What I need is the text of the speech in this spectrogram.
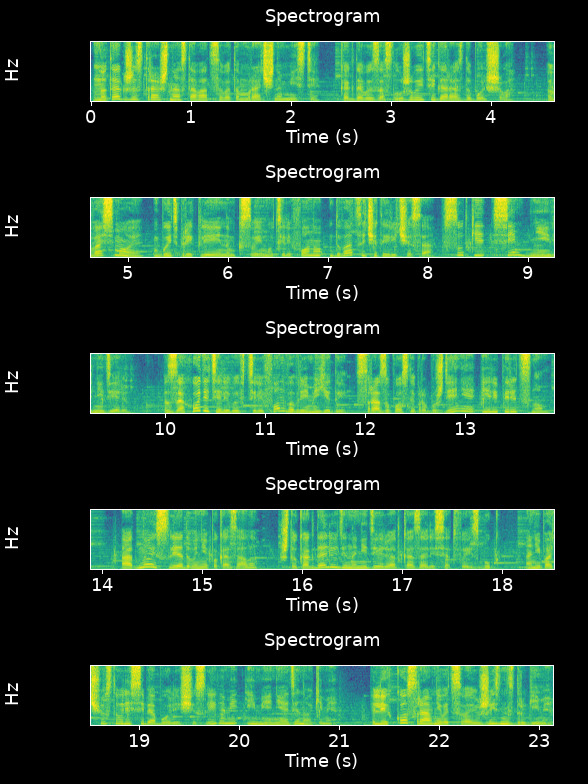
но также страшно оставаться в этом мрачном месте, когда вы заслуживаете гораздо большего. Восьмое. Быть приклеенным к своему телефону 24 часа в сутки 7 дней в неделю. Заходите ли вы в телефон во время еды, сразу после пробуждения или перед сном? Одно исследование показало, что когда люди на неделю отказались от Facebook, они почувствовали себя более счастливыми и менее одинокими. Легко сравнивать свою жизнь с другими.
